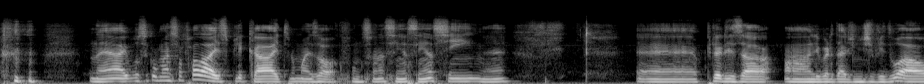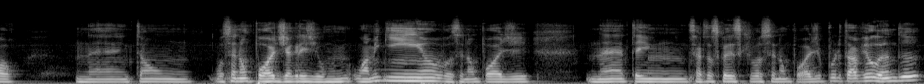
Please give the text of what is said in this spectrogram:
né? Aí você começa a falar, explicar e tudo mais, ó, funciona assim, assim, assim, né? É, priorizar a liberdade individual, né? Então, você não pode agredir um, um amiguinho, você não pode, né? Tem certas coisas que você não pode por estar tá violando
